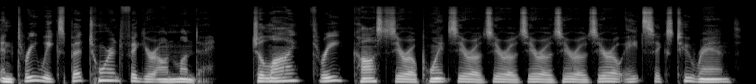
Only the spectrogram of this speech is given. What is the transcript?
In three weeks, BitTorrent figure on Monday. July 3, cost 0.0000862 rand,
